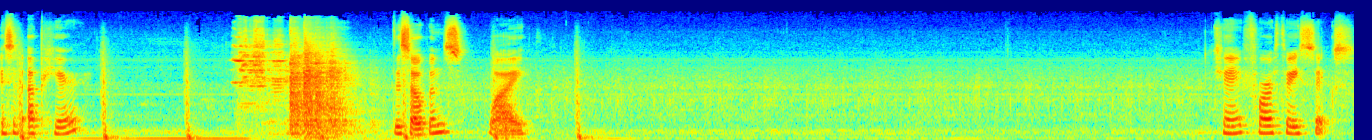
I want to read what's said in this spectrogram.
Is it up here? This opens? Why? Okay, four, three, six.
